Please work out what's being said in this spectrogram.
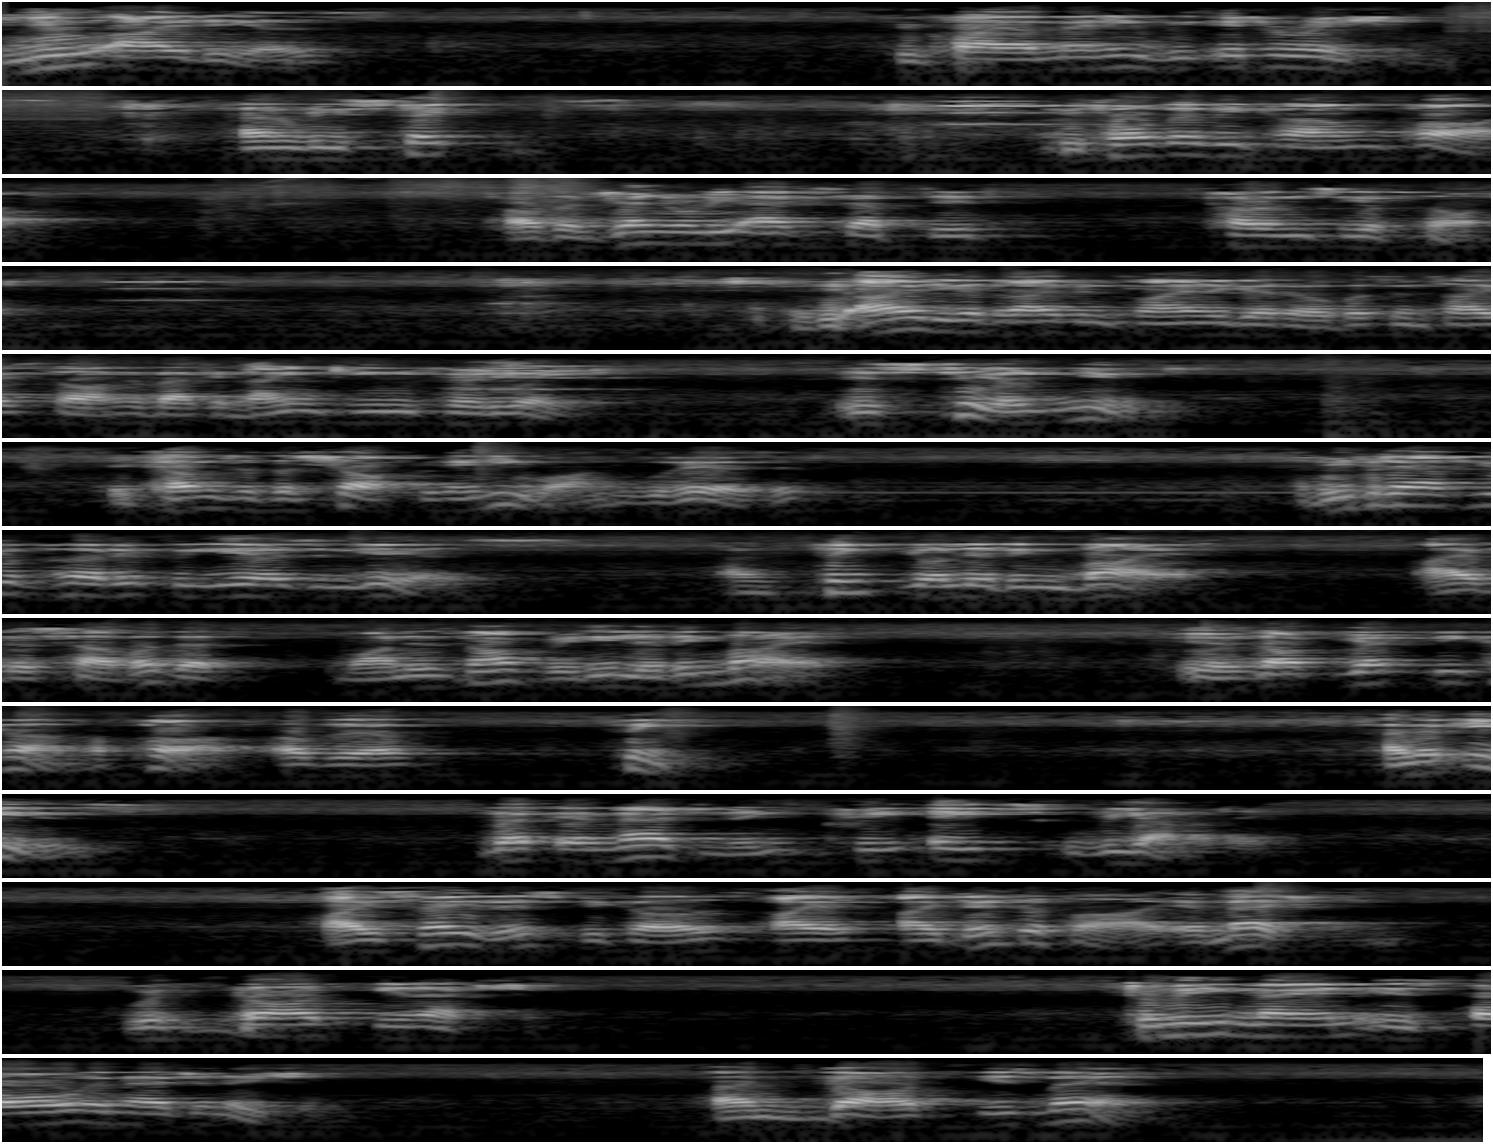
New ideas require many reiterations and restatements before they become part of the generally accepted currency of thought. The idea that I've been trying to get over since I started back in 1938 is still new. It comes as a shock to anyone who hears it. And even after you've heard it for years and years and think you're living by it, I've discovered that one is not really living by it. It has not yet become a part of their thinking. And it is that imagining creates reality. I say this because I identify imagining with God in action. To me, man is all imagination, and God is man,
